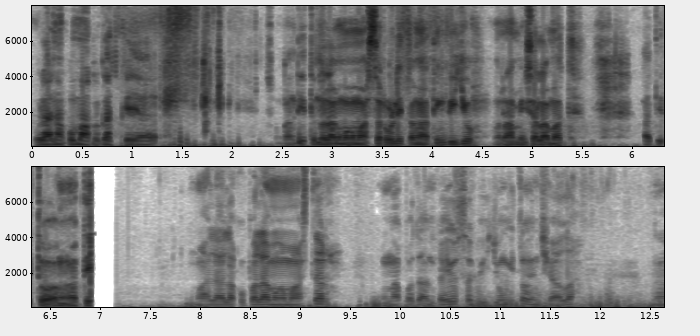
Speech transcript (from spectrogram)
wala nang kumakagat. Kaya so dito na lang mga master ulit ang ating video. Maraming salamat. At ito ang ating maalala ko pala mga master napadaan kayo sa video ito inshallah. Na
